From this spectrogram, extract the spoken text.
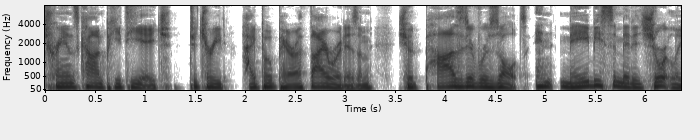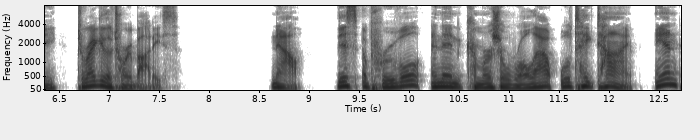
Transcon PTH, to treat hypoparathyroidism showed positive results and may be submitted shortly to regulatory bodies. Now, this approval and then commercial rollout will take time, and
